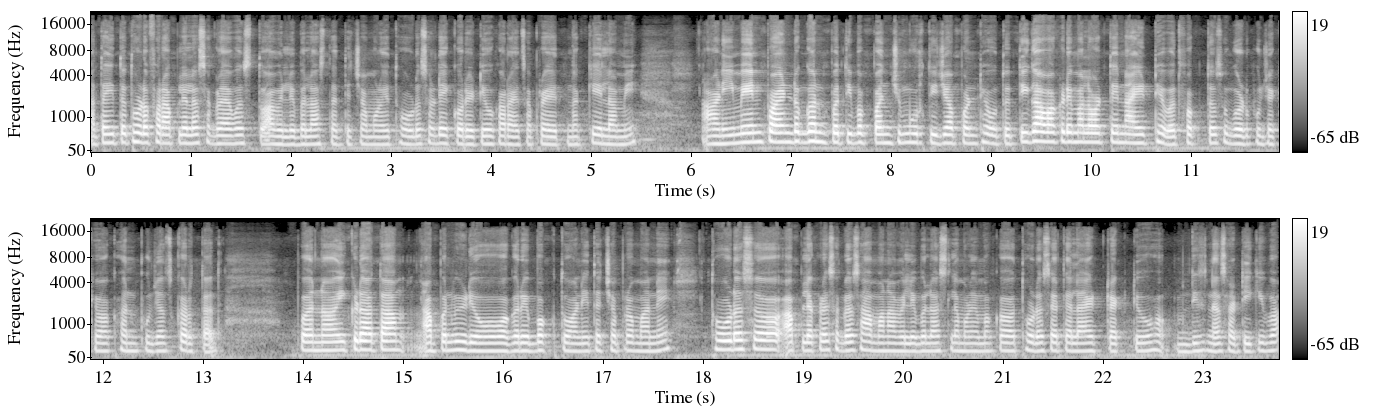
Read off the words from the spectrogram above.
आता इथं थोडंफार आपल्याला सगळ्या वस्तू अवेलेबल असतात त्याच्यामुळे थोडंसं डेकोरेटिव्ह करायचा प्रयत्न केला मी. आणि मेन पॉईंट गणपती बाप्पांची मूर्ती जी आपण ठेवतो ती गावाकडे मला वाटते नाईट ठेवत फक्त सुगड पूजा किंवा खणपूजाच करतात. पण इकडं आता आपण व्हिडिओ वगैरे बघतो आणि त्याच्याप्रमाणे थोडंसं आपल्याकडे सगळं सामान अवेलेबल असल्यामुळे मग थोडंसं त्याला ॲट्रॅक्टिव्ह दिसण्यासाठी किंवा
